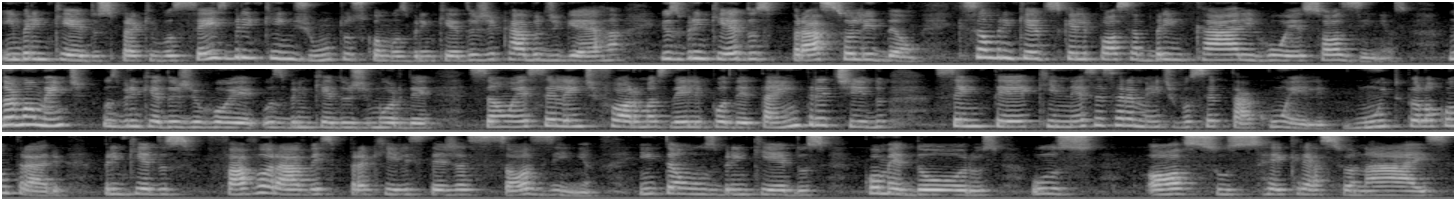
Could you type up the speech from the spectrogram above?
em brinquedos para que vocês brinquem juntos, como os brinquedos de cabo de guerra e os brinquedos para solidão, que são brinquedos que ele possa brincar e roer sozinhos. Normalmente, os brinquedos de roer, os brinquedos de morder, são excelentes formas dele poder estar tá entretido sem ter que necessariamente você tá com ele. Muito pelo contrário, brinquedos favoráveis para que ele esteja sozinho. Então, os brinquedos comedouros, os ossos recreacionais,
